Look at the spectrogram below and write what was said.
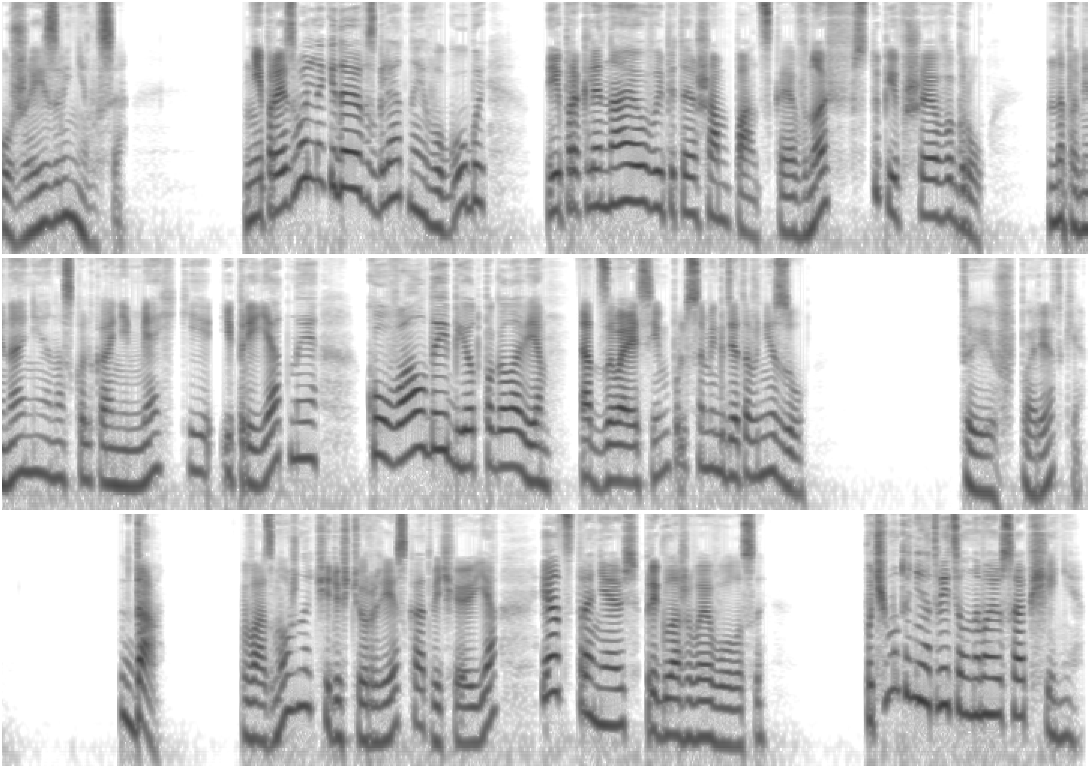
уже извинился. Непроизвольно кидаю взгляд на его губы и проклинаю выпитое шампанское, вновь вступившее в игру. Напоминание, насколько они мягкие и приятные, кувалдой бьет по голове, отзываясь импульсами где-то внизу. «Ты в порядке?» «Да». Возможно, чересчур резко отвечаю я и отстраняюсь, приглаживая волосы. «Почему ты не ответил на мое сообщение?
